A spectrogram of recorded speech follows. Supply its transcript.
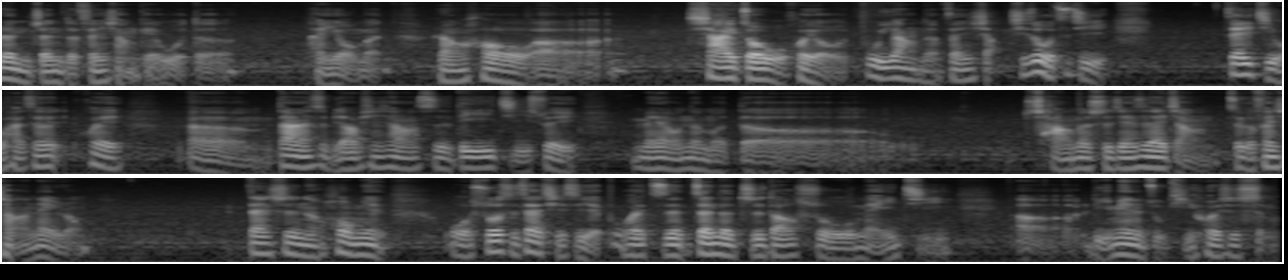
认真的分享给我的朋友们，然后呃，下一周我会有不一样的分享。其实我自己这一集我还是会呃，当然是比较偏向是第一集，所以没有那么的长的时间是在讲这个分享的内容。但是呢，后面我说实在，其实也不会真真的知道说每一集呃里面的主题会是什么，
